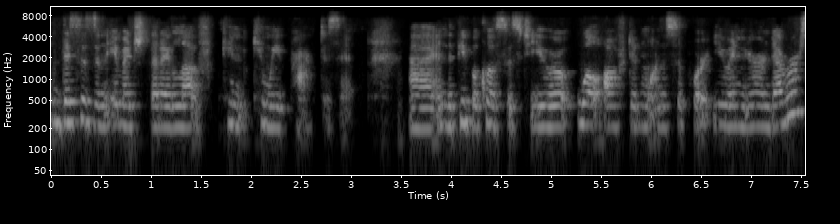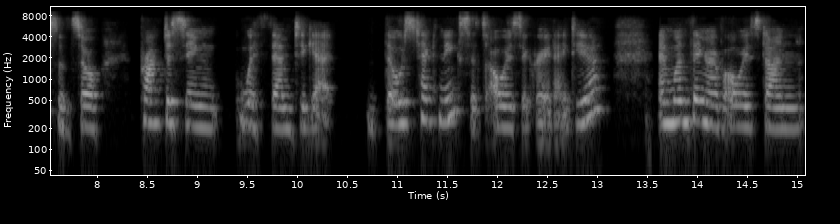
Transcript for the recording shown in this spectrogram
this is an image that I love. Can can we practice it? Uh, and the people closest to you will often want to support you in your endeavors, and so practicing with them to get those techniques, it's always a great idea. And one thing I've always done,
